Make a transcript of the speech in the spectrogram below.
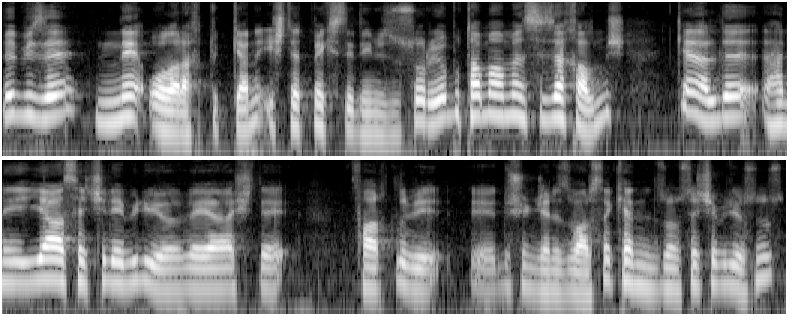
Ve bize ne olarak dükkanı işletmek istediğimizi soruyor. Bu tamamen size kalmış. Genelde hani yağ seçilebiliyor veya işte farklı bir e, düşünceniz varsa kendiniz onu seçebiliyorsunuz.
